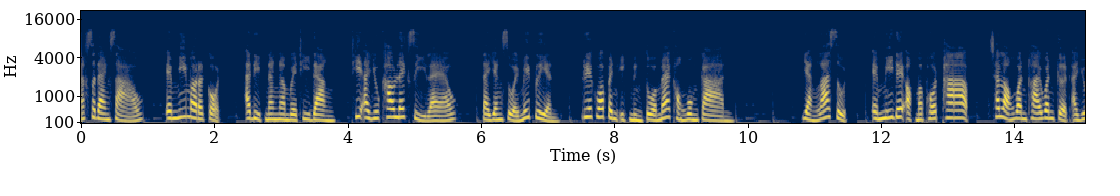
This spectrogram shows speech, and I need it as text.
นักแสดงสาว เอมมี่มรกตอดีตนางงามเวทีดัง ที่อายุเข้าเลขสี่แล้ว แต่ยังสวยไม่เปลี่ยน เรียกว่าเป็นอีกหนึ่งตัวแม่ของวงการ อย่างล่าสุด เอมมี่ได้ออกมาโพสต์ภาพ ฉลองวันคล้ายวันเกิดอายุ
